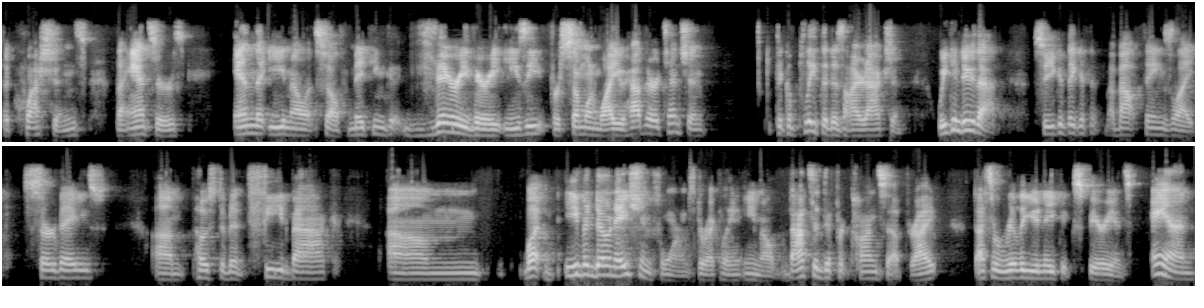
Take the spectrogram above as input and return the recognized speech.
the questions, the answers in the email itself, making it very, very easy for someone while you have their attention to complete the desired action? We can do that. So you can think about things like surveys, um, post-event feedback, um, what even donation forms directly in email. That's a different concept, right? That's a really unique experience. And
